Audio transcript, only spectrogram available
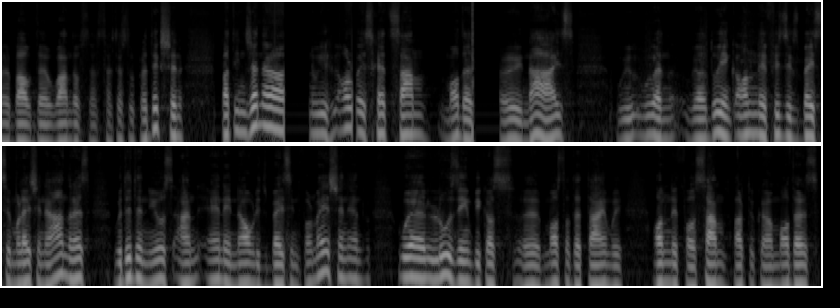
uh, about the one of the successful prediction. But in general, we always had some models very nice we, when we were doing only physics-based simulation in UNRES, we didn't use any knowledge-based information, and we're losing because uh, most of the time we only for some particular models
